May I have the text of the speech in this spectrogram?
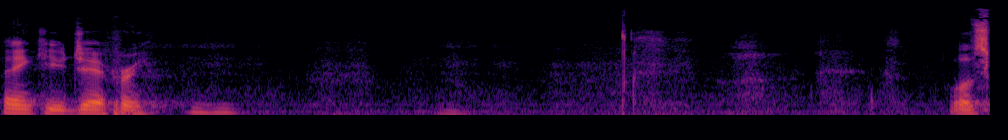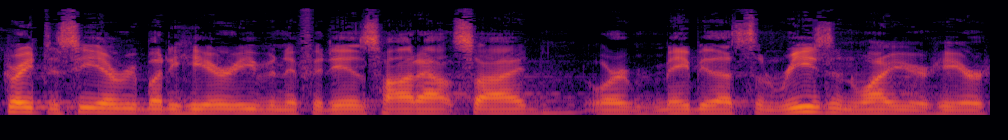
Thank you, Jeffrey. Well, it's great to see everybody here, even if it is hot outside, or maybe that's the reason why you're here.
